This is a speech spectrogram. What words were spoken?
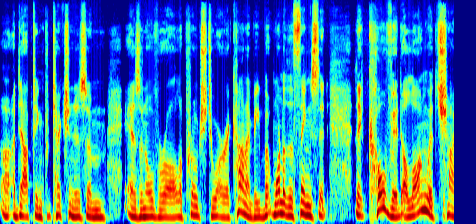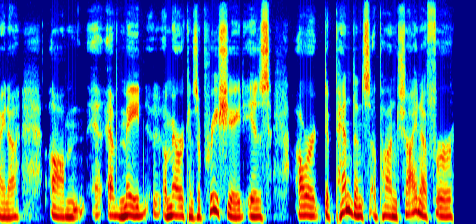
uh, adopting protectionism as an overall approach to our economy. But one of the things that that COVID, along with China, um, have made Americans appreciate is our dependence upon China for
